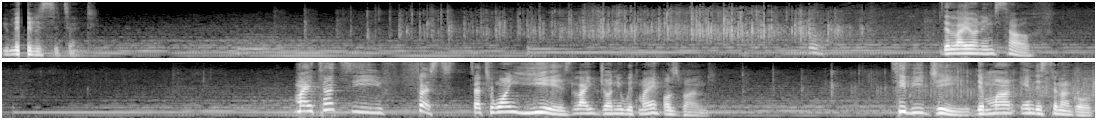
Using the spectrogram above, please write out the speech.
You may be seated. The lion himself. My 31st, 31 years life journey with my husband, TBJ, the man in the synagogue.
